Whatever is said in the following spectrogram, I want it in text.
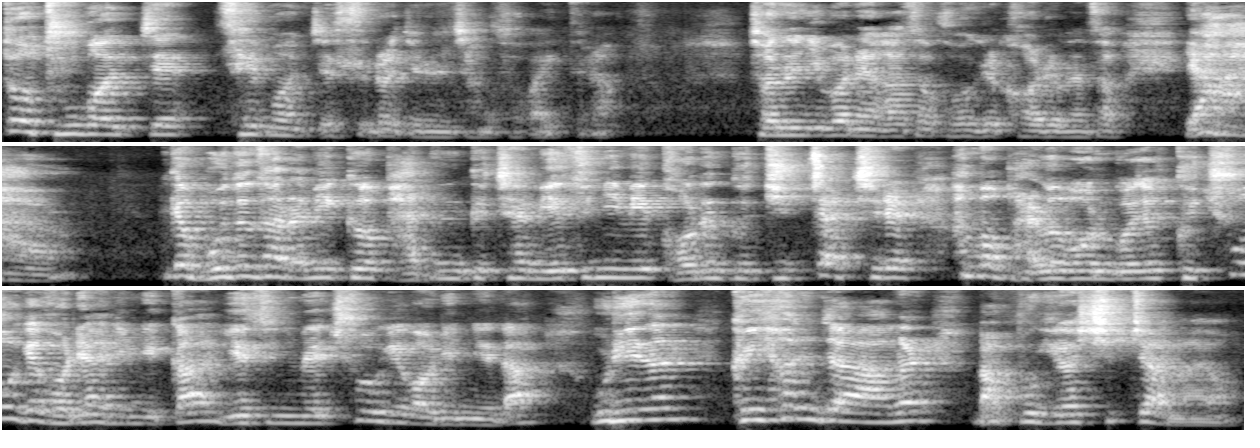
또 두 번째, 세 번째 쓰러지는 장소가 있더라고요. 저는 이번에 가서 거기를 걸으면서 야 그러니까 모든 사람이 그 받은 그 참 예수님이 걸은 그 뒷자치를 한번 밟아보는 거죠. 그 추억의 거리 아닙니까? 예수님의 추억의 거리입니다. 우리는 그 현장을 맛보기가 쉽지 않아요.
